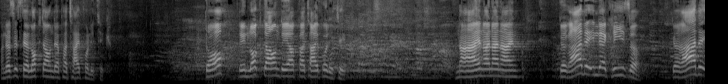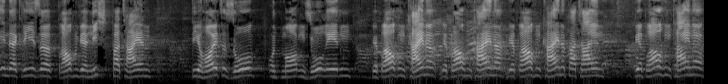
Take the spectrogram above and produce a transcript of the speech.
Das ist der Lockdown der Parteipolitik. Doch, den Lockdown der Parteipolitik. Nein, nein, nein, nein. Gerade in der Krise, gerade in der Krise brauchen wir nicht Parteien, die heute so und morgen so reden. Wir brauchen keine, wir brauchen keine, wir brauchen keine Parteien, wir brauchen keine,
